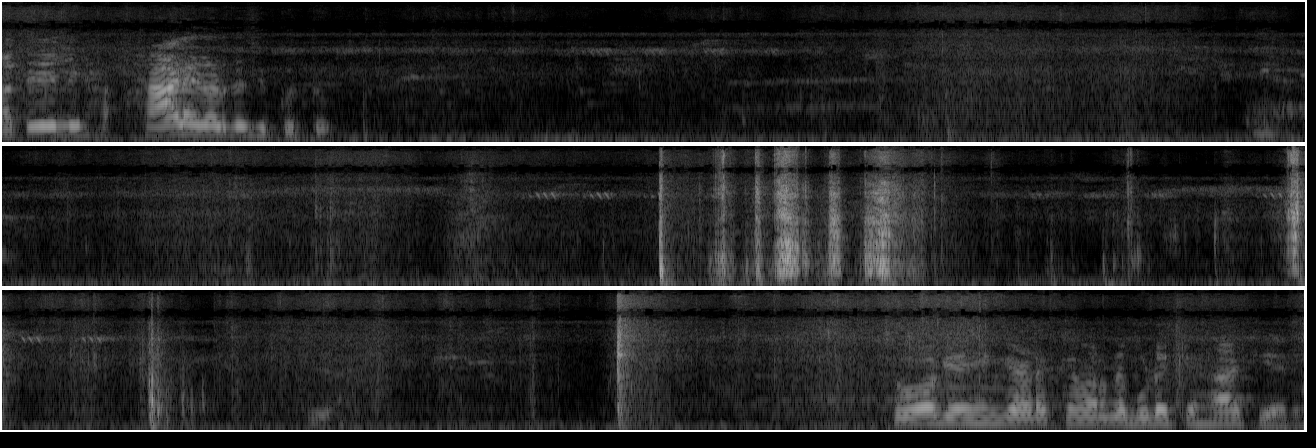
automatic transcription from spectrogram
ಮತ್ತೆ ಇಲ್ಲಿ ಹಾಳೆಗಳದ್ದು ಸಿಕ್ಕುತ್ತು. ಸೋಗೆ ಹಿಂಗೆ ಅಡಕೆ ಮರದ ಬುಡಕ್ಕೆ ಹಾಕಿಯಾರೆ.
